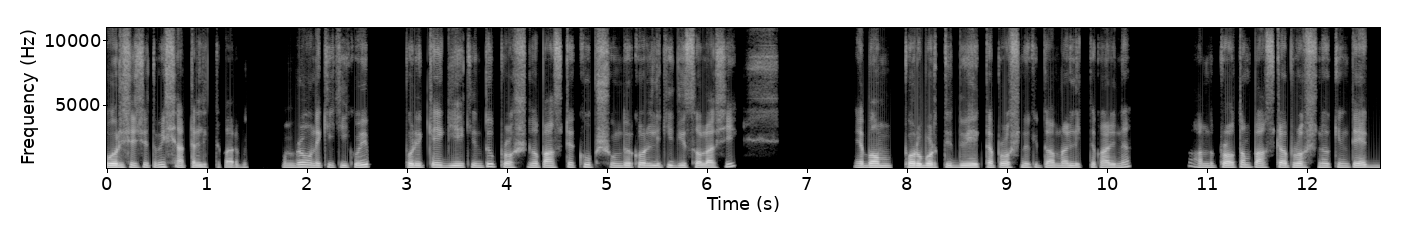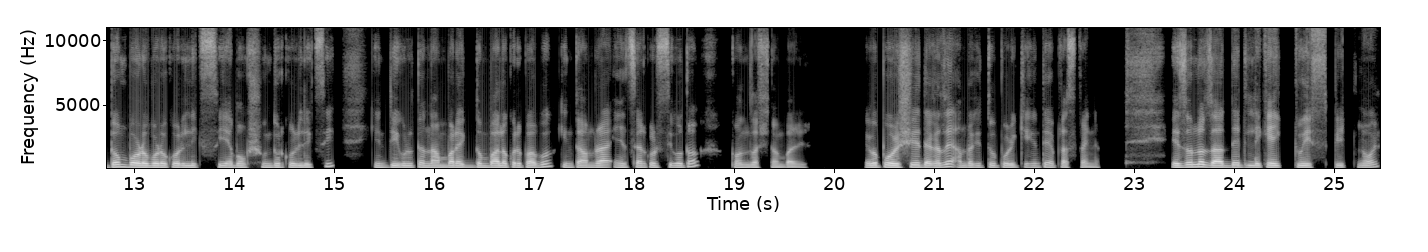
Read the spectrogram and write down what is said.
পরিশেষে তুমি সাতটা লিখতে পারবে। আমরা অনেকে কি করি, পরীক্ষায় গিয়ে কিন্তু প্রশ্ন পাঁচটা খুব সুন্দর করে লিখে দিয়ে চলে আসি এবং পরবর্তী দুই একটা প্রশ্ন কিন্তু আমরা লিখতে পারি না। আমরা প্রথম পাঁচটা প্রশ্ন কিন্তু একদম বড় বড় করে লিখছি এবং সুন্দর করে লিখছি। কিন্তু এগুলোতে নাম্বার একদম ভালো করে পাবো। কিন্তু আমরা অ্যান্সার করছি কত? পঞ্চাশ নাম্বারের এবার পরিশেষে দেখা যায় আমরা কিন্তু পরীক্ষা কিন্তু এ প্লাস পাই না। এজন্য যাদের লিখে একটু স্পিড নয়,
